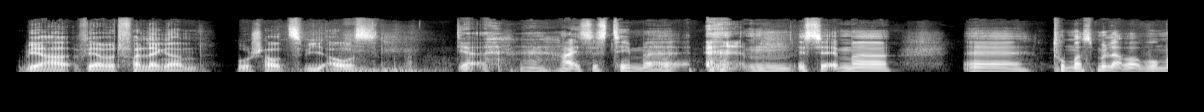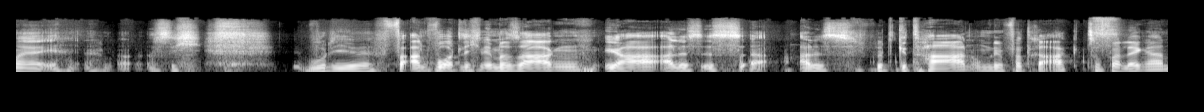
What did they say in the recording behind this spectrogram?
wer, wer wird verlängern? Wo schaut es wie aus? Ja, äh, heißes Thema äh, ist ja immer äh, Thomas Müller, aber wo man äh, sich, wo die Verantwortlichen immer sagen, ja, alles ist, äh, alles wird getan, um den Vertrag zu verlängern.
